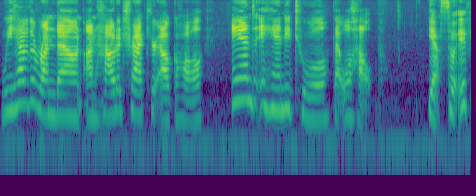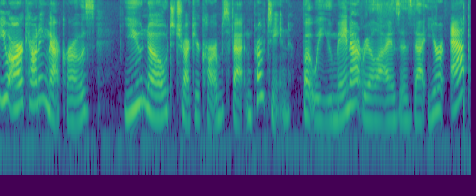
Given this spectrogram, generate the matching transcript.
we have the rundown on how to track your alcohol and a handy tool that will help. Yes, so if you are counting macros, you know to track your carbs, fat, and protein. But what you may not realize is that your app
